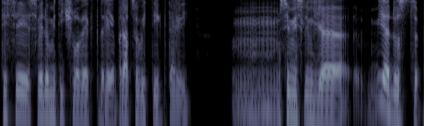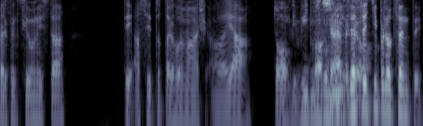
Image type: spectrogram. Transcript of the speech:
ty jsi svědomitý člověk, který je pracovitý, který mm, si myslím, že je dost perfekcionista. Ty asi to takhle máš, ale já To, někdy vyjdu to z asi domu ne, s Peťo. 10%.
